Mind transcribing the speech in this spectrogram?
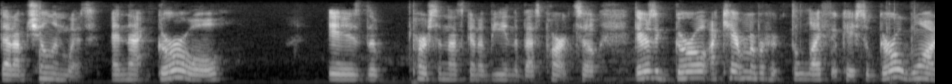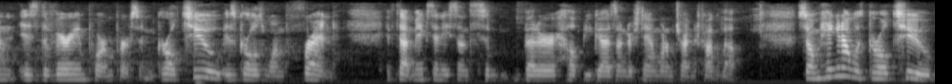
that I'm chilling with, and that girl is the person that's going to be in the best part. So there's a girl, I can't remember her, the life. Okay, so girl one is the very important person. Girl two is girl's one friend if that makes any sense to better help you guys understand what I'm trying to talk about. So I'm hanging out with girl two,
